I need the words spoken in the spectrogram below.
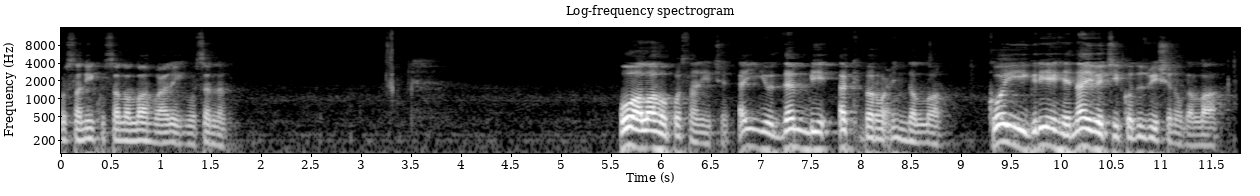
poslaniku sallallahu alejhi ve sellem. O Allahu poslanice, ayu dhanbi akbaru inda Allah? Koji grijeh je najveći kod uzvišenog Allaha?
